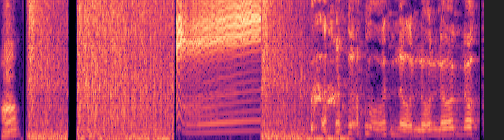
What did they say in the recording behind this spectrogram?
Huh? no, no, no, no.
